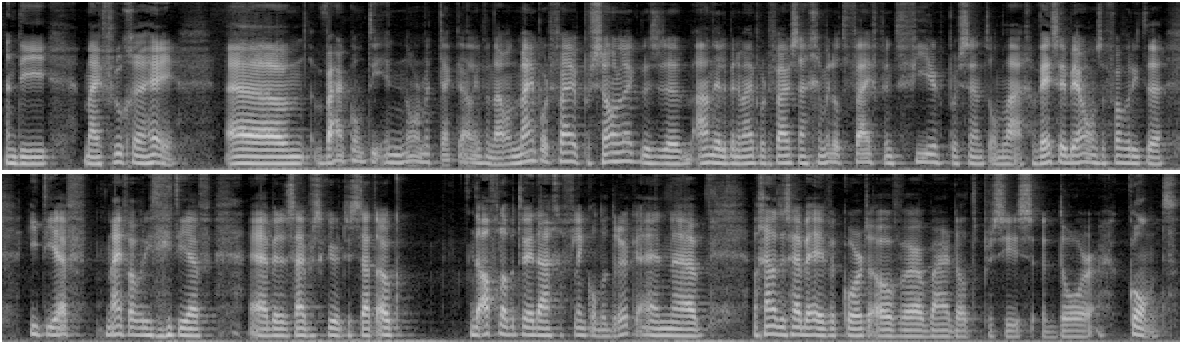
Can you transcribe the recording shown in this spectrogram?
En die mij vroegen: hey, Um, waar komt die enorme techdaling vandaan? Want mijn portefeuille persoonlijk, dus de aandelen binnen mijn portefeuille, zijn gemiddeld 5,4% omlaag. WCBR, onze favoriete ETF, mijn favoriete ETF uh, binnen de cybersecurity, staat ook de afgelopen twee dagen flink onder druk. En uh, we gaan het dus hebben even kort over waar dat precies door komt.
